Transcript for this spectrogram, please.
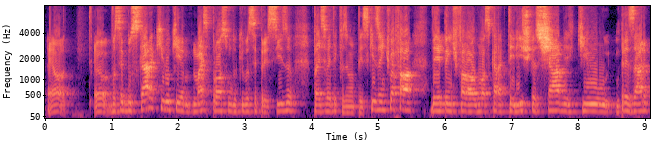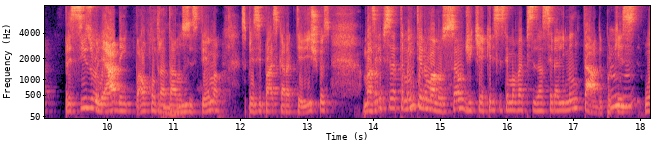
É, é você buscar aquilo que é mais próximo do que você precisa. Para isso, vai ter que fazer uma pesquisa. A gente vai falar, de repente, falar algumas características chave que o empresário precisa olhar ao contratar uhum. um sistema, as principais características, mas ele precisa também ter uma noção de que aquele sistema vai precisar ser alimentado, porque uhum. o,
